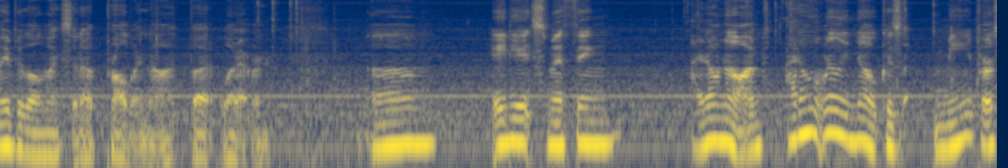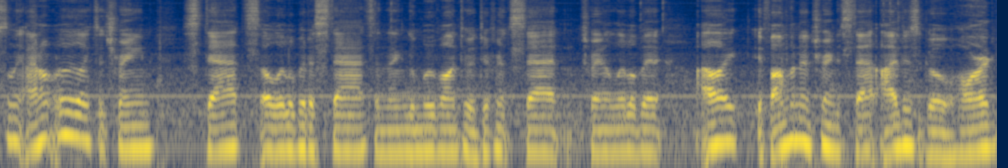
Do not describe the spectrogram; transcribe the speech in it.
Maybe they'll mix it up. Probably not. But whatever. Um, 88 smithing. I don't know. I'm, I don't really know because me personally, I don't really like to train stats, a little bit of stats, and then go move on to a different stat and train a little bit. I like if I'm gonna train a stat, I just go hard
